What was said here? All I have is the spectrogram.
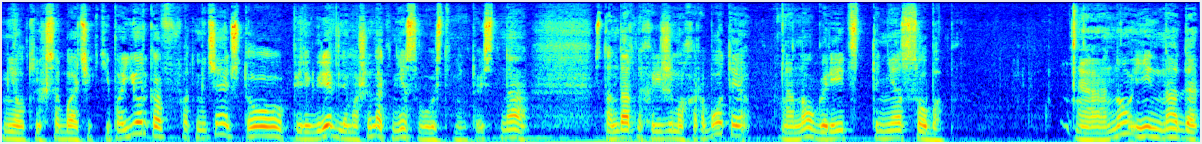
мелких собачек типа йорков, отмечает, что перегрев для машинок не свойственен. То есть на стандартных режимах работы оно греется-то не особо. Э, ну и надо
